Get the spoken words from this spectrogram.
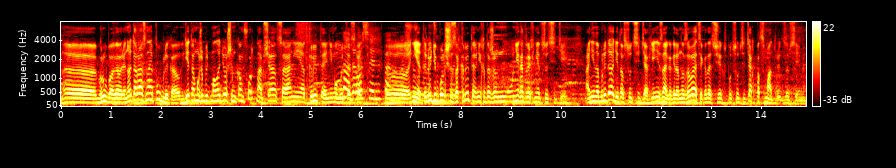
э, грубо говоря. Но это разная публика. Где-то, может быть, молодежь им комфортно общаться, они открытые, они могут... Ну да, сказать, э, нет, люди больше закрытые, у них даже у некоторых нет соцсетей. Они наблюдают где-то в соцсетях, я не знаю, как это называется, когда человек в соцсетях подсматривает за всеми.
